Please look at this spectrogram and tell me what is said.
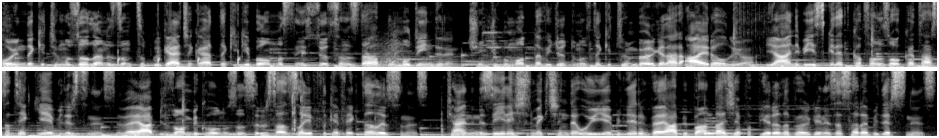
Oyundaki tüm uzuvlarınızın tıpkı gerçek hayattaki gibi olmasını istiyorsanız da bu modu indirin. Çünkü bu modda vücudunuzdaki tüm bölgeler ayrı oluyor. Yani bir iskelet kafanıza ok atarsa tek yiyebilirsiniz. Veya bir zombi kolunuzu ısırırsa zayıflık efekti alırsınız. Kendinizi iyileştirmek için de uyuyabilir veya bir bandaj yapıp yaralı bölgenize sarabilirsiniz.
